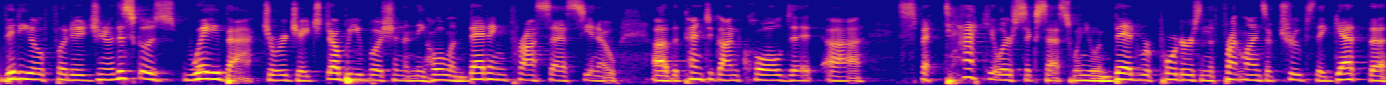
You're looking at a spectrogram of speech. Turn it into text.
video footage. You know, this goes way back, George H.W. Bush, and then the whole embedding process. You know, uh, the Pentagon called it uh, spectacular success when you embed reporters in the front lines of troops. They get the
